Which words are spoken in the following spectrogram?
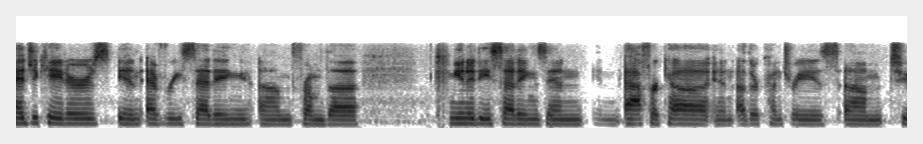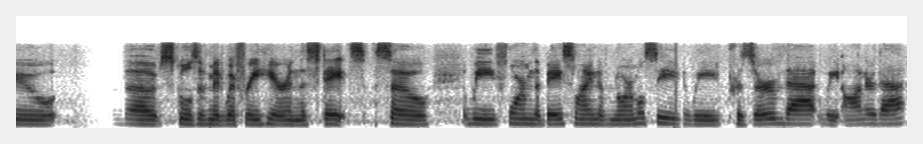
educators in every setting, um, from the community settings in, in Africa and other countries um, to the schools of midwifery here in the States. So we form the baseline of normalcy, we preserve that, we honor that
